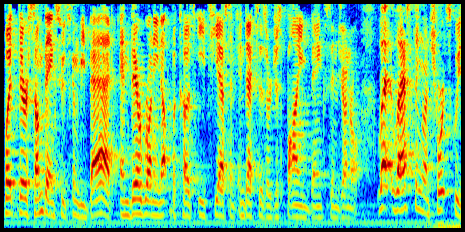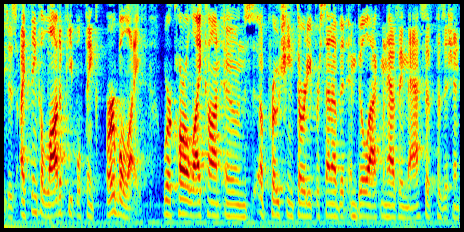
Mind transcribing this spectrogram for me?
but there are some banks who it's going to be bad, and they're running up because ETFs and indexes are just buying banks in general. La- last thing on short squeezes, I think a lot of people think Herbalife, where Carl Icahn owns approaching 30% of it and Bill Ackman has a massive position.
